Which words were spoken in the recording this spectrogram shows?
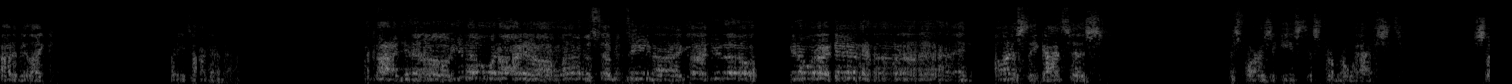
God would be like, what are you talking about? God, you know, you know when I uh, when I was 17, I God, you know, you know what I did, and, uh, and honestly, God says, as far as the east is from the west, so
